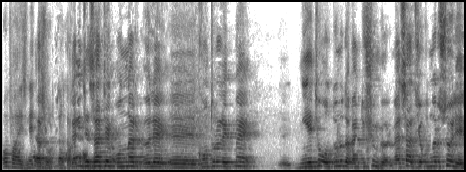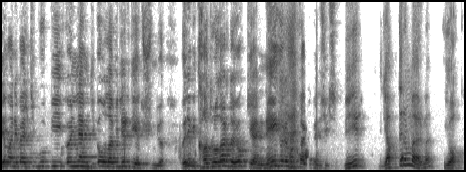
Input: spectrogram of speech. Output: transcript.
O faizin etkisi ortadan kalktı. Bence zaten onlar öyle e, kontrol etme niyeti olduğunu da ben düşünmüyorum. Yani sadece bunları söyleyelim hani belki bu bir önlem gibi olabilir diye düşünüyor. Öyle bir kadrolar da yok ki yani neye göre bunu takip edeceksin? Bir yaptırım var mı? Yok.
